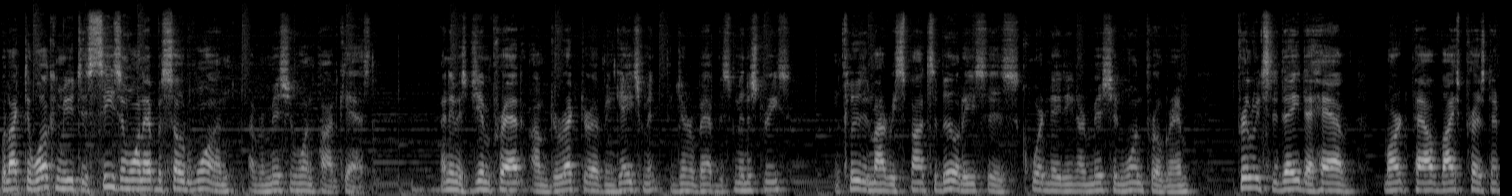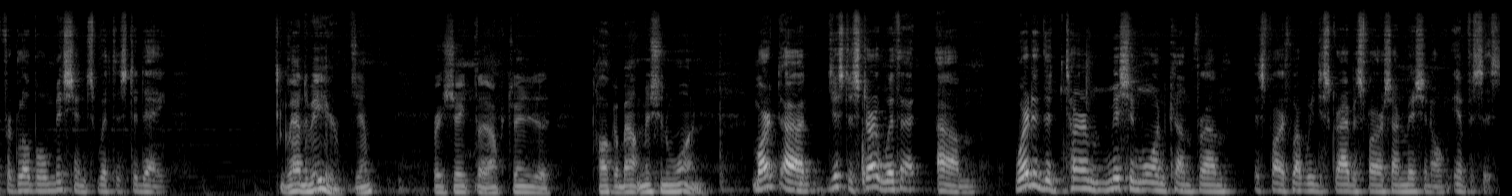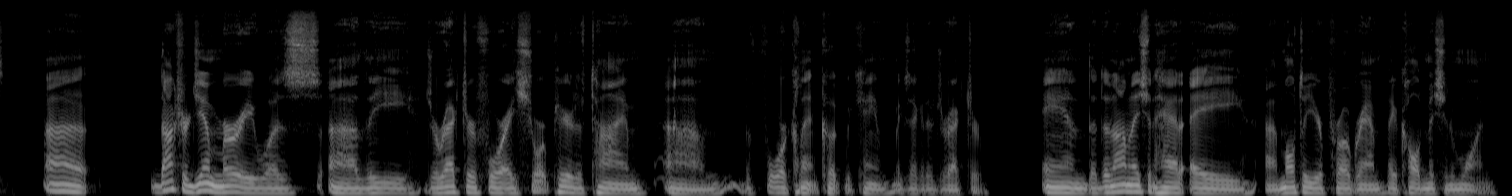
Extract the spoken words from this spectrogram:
We'd like to welcome you to Season 1, Episode 1 of our Mission 1 podcast. My name is Jim Pratt. I'm Director of Engagement for General Baptist Ministries. Included in my responsibilities is coordinating our Mission 1 program. Privileged today to have Mark Powell, Vice President for Global Missions, with us today. Glad to be here, Jim. Appreciate the opportunity to talk about Mission 1. Mark, uh, just to start with, uh, um, where did the term Mission 1 come from as far as what we describe as far as our missional emphasis? Uh, Dr. Jim Murray was uh, the director for a short period of time um, before Clint Cook became executive director. And the denomination had a, a multi year program they called Mission One.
